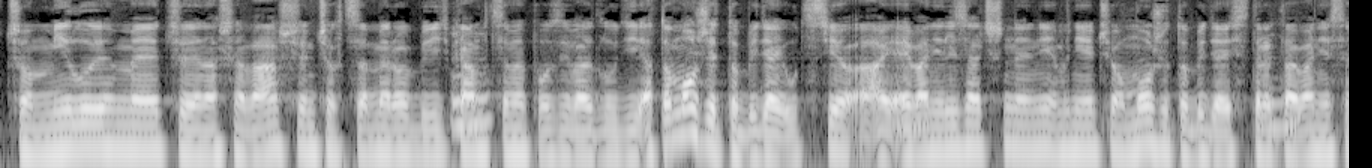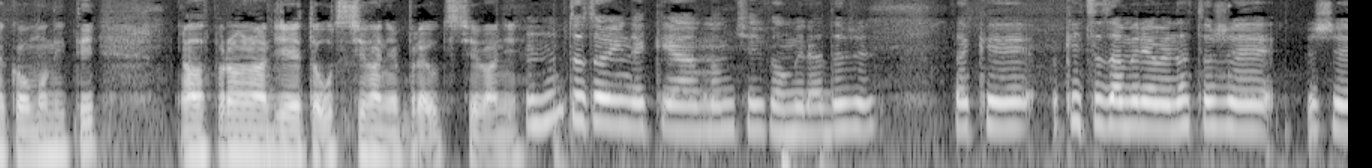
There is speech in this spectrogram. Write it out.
čo milujeme, čo je naša vášeň, čo chceme robiť, kam mm-hmm. chceme pozývať ľudí. A to môže to byť aj úctie, aj evangelizačné v niečom, môže to byť aj stretávanie mm-hmm. sa komunity, ale v prvom rade je to uctievanie pre uctievanie. Mm-hmm, toto inak ja mám tiež veľmi rada, že také, keď sa zameriame na to, že, že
